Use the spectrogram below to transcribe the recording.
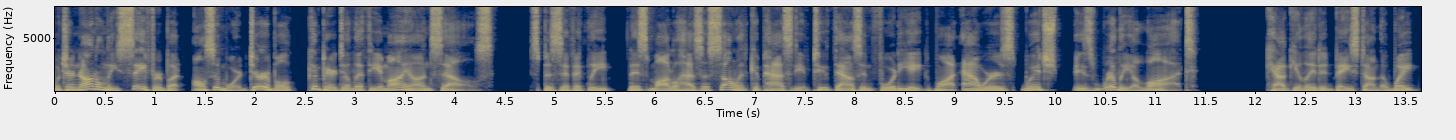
which are not only safer but also more durable compared to lithium-ion cells. Specifically, this model has a solid capacity of 2048 watt-hours, which is really a lot. Calculated based on the weight,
